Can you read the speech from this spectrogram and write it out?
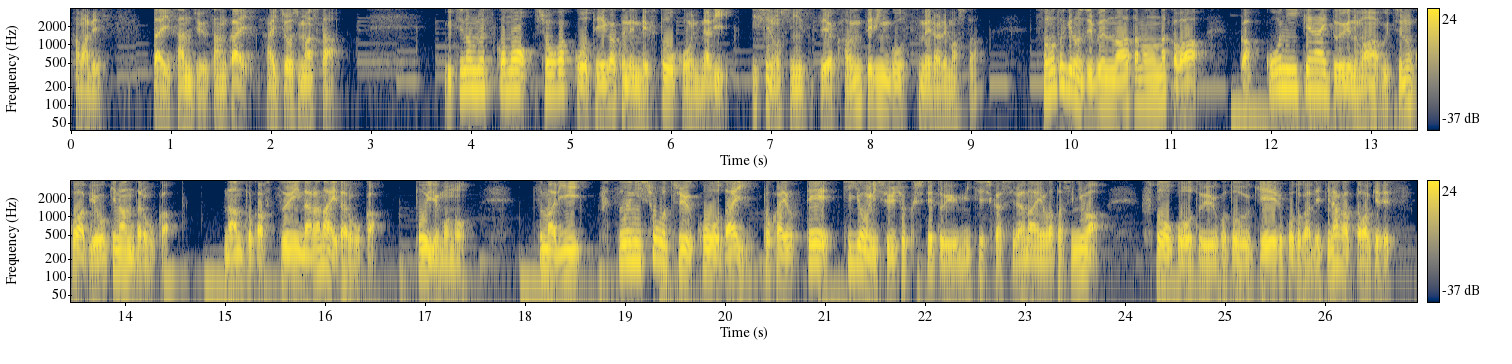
浜です。第33回拝聴しました。うちの息子も小学校低学年で不登校になり、医師の診察やカウンセリングを勧められました。その時の自分の頭の中は、学校に行けないというのはうちの子は病気なんだろうか？なんとか普通にならないだろうか？というもの。つまり、普通に小中高大と通って企業に就職してという道しか知らない私には、不登校ということを受け入れることができなかったわけです。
